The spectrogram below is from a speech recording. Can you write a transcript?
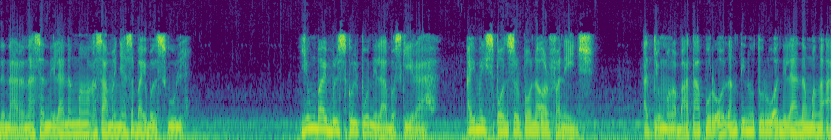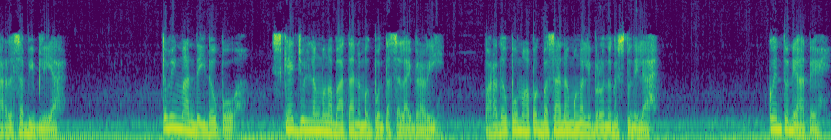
na naranasan nila ng mga kasama niya sa Bible School. Yung Bible School po nila, Boss Kira, ay may sponsor po na orphanage. At yung mga bata po roon ang tinuturuan nila ng mga aral sa Biblia. Tuwing Monday daw po, schedule ng mga bata na magpunta sa library para daw po makapagbasa ng mga libro na gusto nila. Kwento ni ate,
